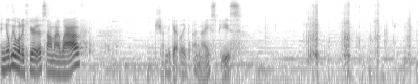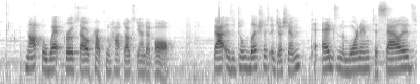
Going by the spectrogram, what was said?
and you'll be able to hear this on my lav, just trying to get like a nice piece. Not the wet, gross sauerkraut from the hot dog stand at all. That is a delicious addition to eggs in the morning, to salads.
